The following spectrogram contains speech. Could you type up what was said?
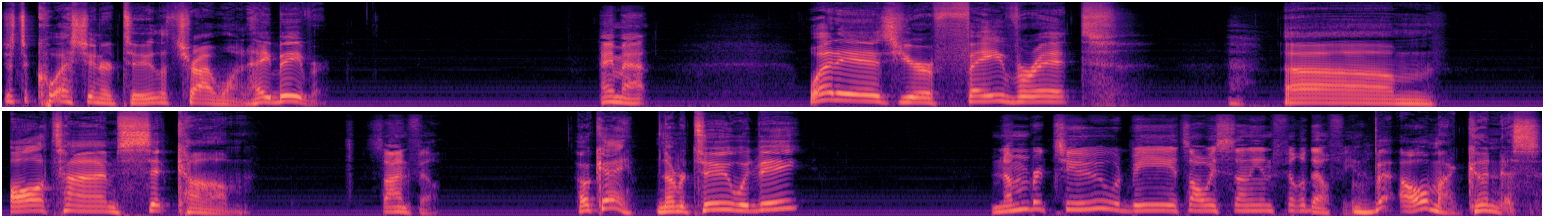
Just a question or two. Let's try one. Hey, Beaver. Hey, Matt. What is your favorite um, all-time sitcom? Seinfeld. Okay. Number two would be. Number two would be It's Always Sunny in Philadelphia. Be- oh my goodness.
